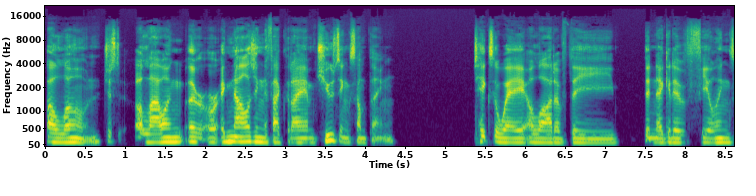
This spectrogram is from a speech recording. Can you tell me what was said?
alone, just allowing or, or acknowledging the fact that I am choosing something takes away a lot of the the negative feelings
